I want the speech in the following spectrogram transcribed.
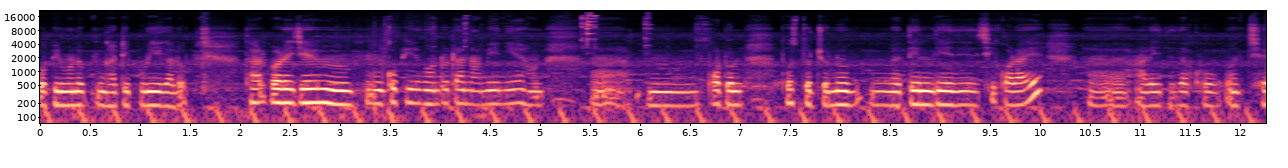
কপির মনে ঘাটি পুড়িয়ে গেল। তারপরে যে উম, কপির ঘন্টটা নামিয়ে নিয়ে এখন পটল পোস্তর জন্য তেল দিয়ে দিয়েছি কড়াইয়ে। আর এই দেখো হচ্ছে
